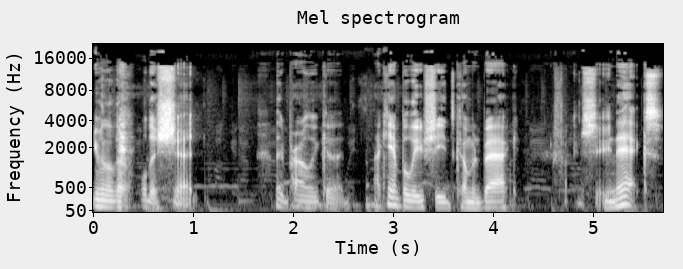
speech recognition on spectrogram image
even though they're old as shit. They probably could. I can't believe Sheed's coming back. Fucking shit. Knicks.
